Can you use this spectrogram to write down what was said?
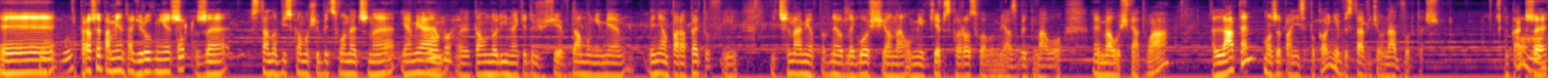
E, Mhm. Proszę pamiętać również, Tak. że stanowisko musi być słoneczne. Ja miałem No e, tą nolinę kiedyś w domu, nie miałem, nie mam parapetów i, i trzymałem ją w pewnej odległości. Ona u mnie kiepsko rosła, bo miała zbyt mało, mało światła. Latem może pani spokojnie wystawić ją na dwór też. Także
